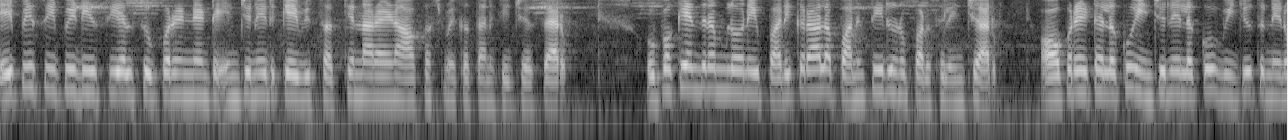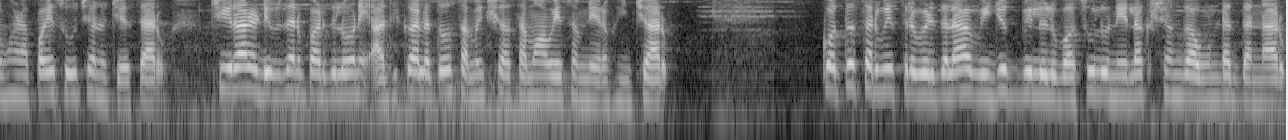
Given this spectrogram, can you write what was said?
APCPDCL superintendent engineer KV Satyanarayana ఆకస్మిక తనిఖీ చేశారు. ఉప కేంద్రంలోని పరికరాల పనితీరును పరిశీలించారు. ఆపరేటర్లకు ఇంజనీర్లకు విద్యుత్ నిర్వహణపై సూచనలు చేశారు. చీరాల డివిజన్ పరిధిలోని అధికారులతో సమీక్షా సమావేశం నిర్వహించారు. కొత్త సర్వీసుల విడుదల విద్యుత్ బిల్లులు వసూలు నిర్లక్ష్యంగా ఉండొద్దన్నారు.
